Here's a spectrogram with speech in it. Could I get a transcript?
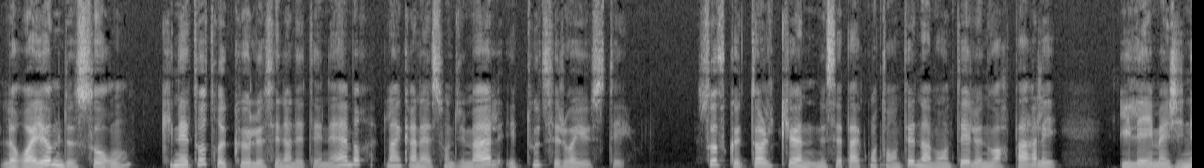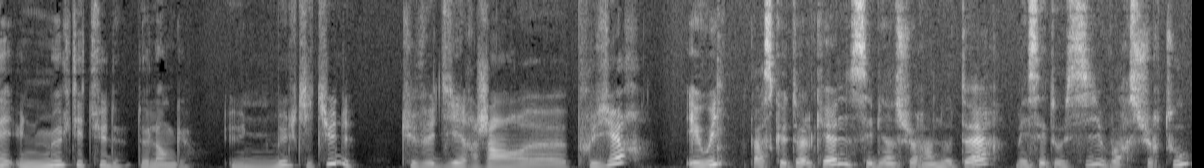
le royaume de Sauron, qui n'est autre que le Seigneur des Ténèbres, l'incarnation du mal et toutes ses joyeusetés. Sauf que Tolkien ne s'est pas contenté d'inventer le noir parlé, il a imaginé une multitude de langues. Une multitude? Tu veux dire genre euh, plusieurs? Et oui, parce que Tolkien, c'est bien sûr un auteur, mais c'est aussi, voire surtout,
